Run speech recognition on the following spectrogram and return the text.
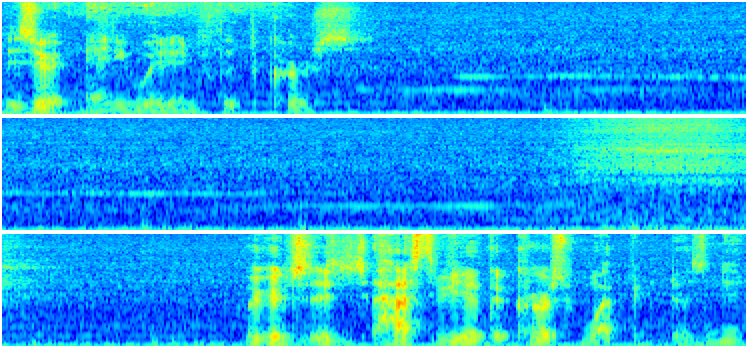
Is there any way to inflict the curse? Like it, just, it has to be like a cursed weapon, doesn't it?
